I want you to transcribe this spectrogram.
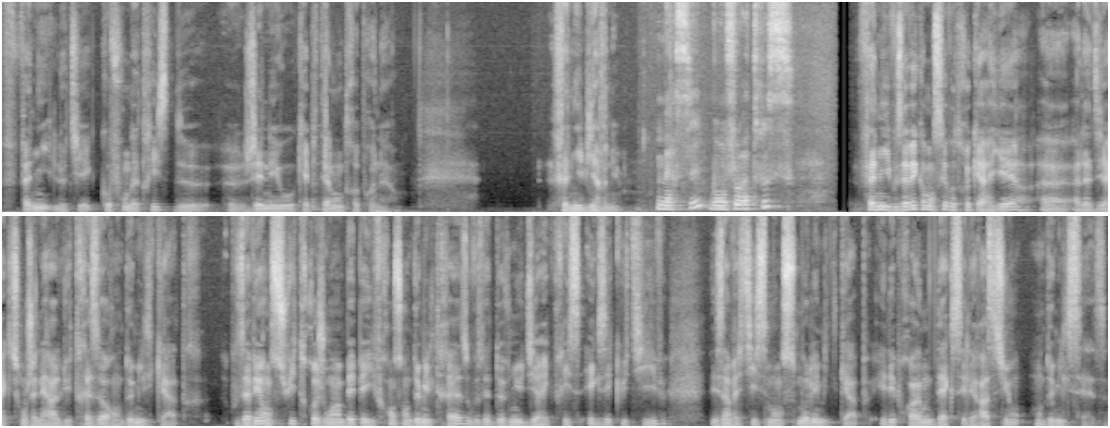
Fanny Letier, cofondatrice de euh, Généo Capital Entrepreneur. Fanny, bienvenue. Merci, bonjour à tous. Fanny, vous avez commencé votre carrière euh, à la direction générale du Trésor en 2004. Vous avez ensuite rejoint BPI France en 2013 où vous êtes devenue directrice exécutive des investissements small et mid cap et des programmes d'accélération en 2016.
